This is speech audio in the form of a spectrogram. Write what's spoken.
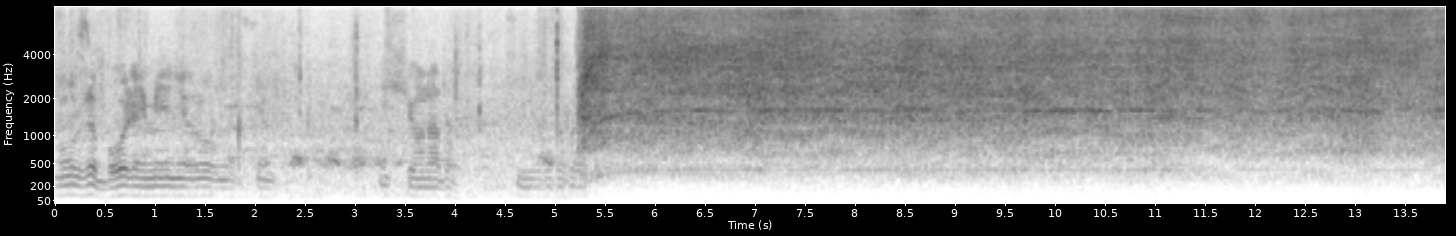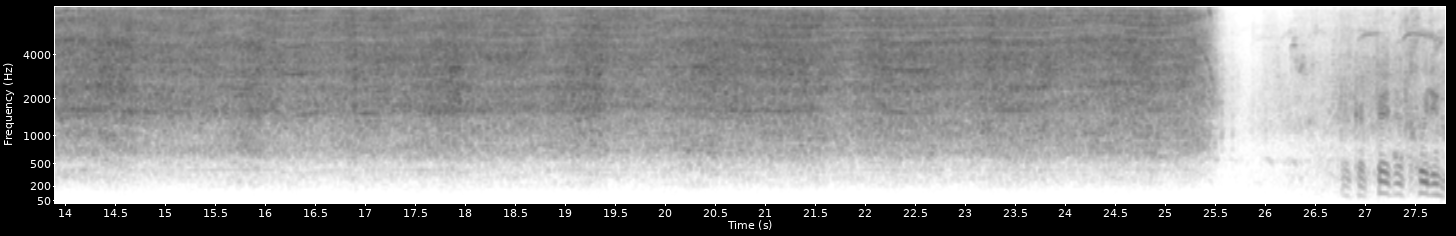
Ну, уже более-менее ровно стенка. Еще надо снизу добрать. Так, опять отходим.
